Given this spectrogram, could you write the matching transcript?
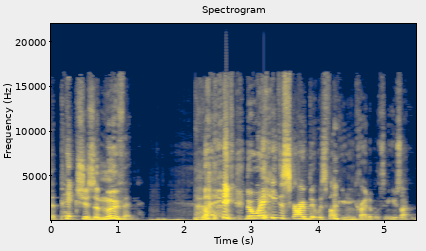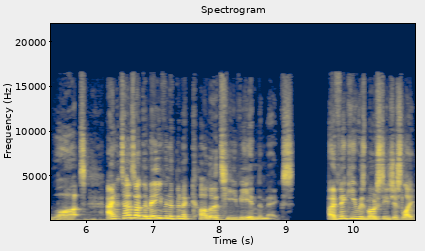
The pictures are moving. like the way he described it was fucking incredible to me. He was like, "What?" And it turns out there may even have been a color TV in the mix. I think he was mostly just like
